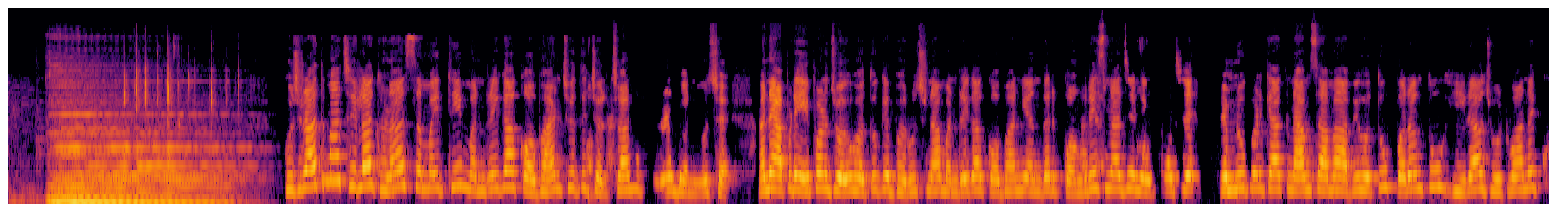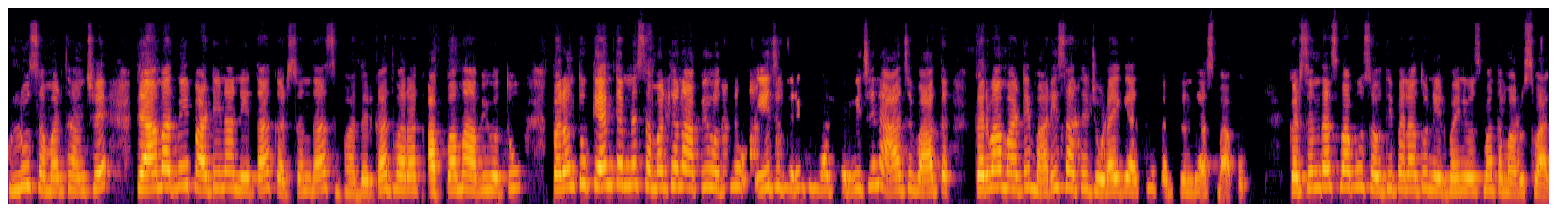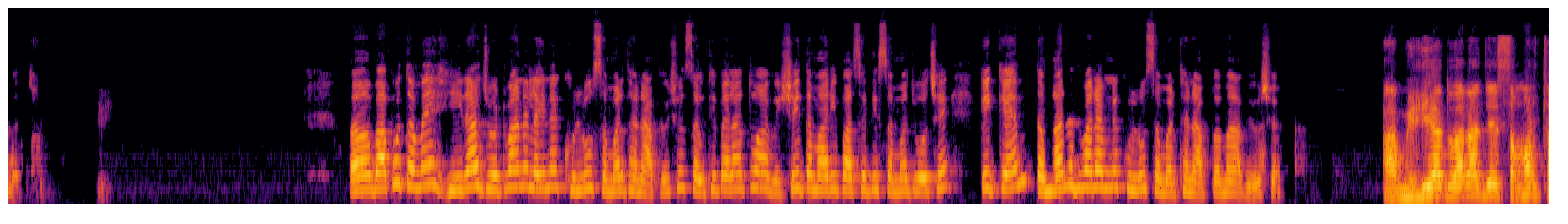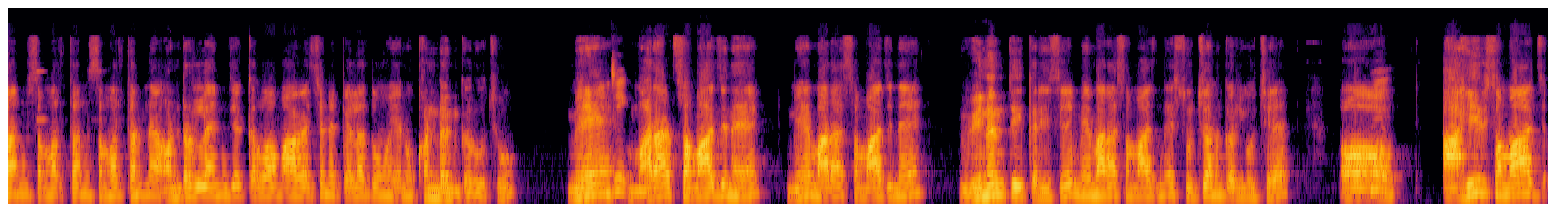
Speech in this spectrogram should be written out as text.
ગુજરાતમાં છેલ્લા ઘણા સમયથી મનરેગા કૌભાંડ છે તે ચર્ચાનું કારણ બન્યું છે. અને આપણે એ પણ જોયું હતું કે ભરૂચના મનરેગા કૌભાંડની અંદર કોંગ્રેસના જે નેતા છે એમનું પણ ક્યાંક નામ સામે આવ્યું હતું પરંતુ હીરા જોટવાને ખુલ્લું સમર્થન છે તે આમ આદમી પાર્ટીના નેતા કરસનદાસ ભાદરકા દ્વારા આપવામાં આવ્યું હતું. પરંતુ કેમ તેમને સમર્થન આપ્યું હતું એ જ દરેક વાત કરવી છે ને આ જ વાત કરવા માટે મારી સાથે જોડાઈ ગયા છે કરસનદાસ બાપુ. કરસનદાસ બાપુ સૌથી પહેલા તો નિર્ભય ન્યૂઝમાં તમારું સ્વાગત છે. બાપુ તમે હીરા જોટવાને લઈને ખુલ્લું સમર્થન આપ્યું છે. સૌથી પહેલા તો આ વિષય તમારી પાસેથી સમજવો છે કે કેમ તમારા દ્વારા એમને ખુલ્લું સમર્થન આપવામાં આવ્યું છે? આ મીડિયા દ્વારા જે સમર્થન સમર્થન સમર્થન ને અંડરલાઈન જે કરવામાં આવે છે ને પહેલા તો હું એનું ખંડન કરું છું. મેં મારા સમાજને મેં મારા સમાજને વિનંતી કરી છે. મેં મારા સમાજને સૂચન કર્યું છે. અ, આહિર સમાજ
